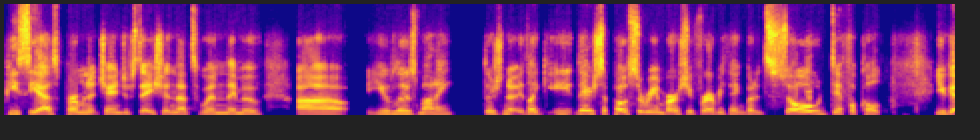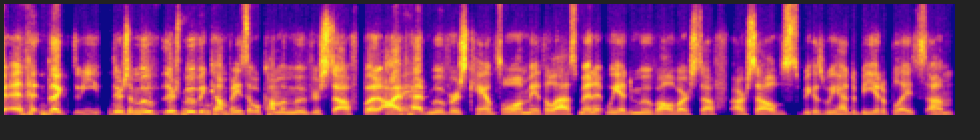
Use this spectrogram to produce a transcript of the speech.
PCS, permanent change of station. That's when they move. Uh, you lose money there's no like they're supposed to reimburse you for everything but it's so difficult. You get like there's a move there's moving companies that will come and move your stuff but right. i've had movers cancel on me at the last minute. We had to move all of our stuff ourselves because we had to be at a place. Um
